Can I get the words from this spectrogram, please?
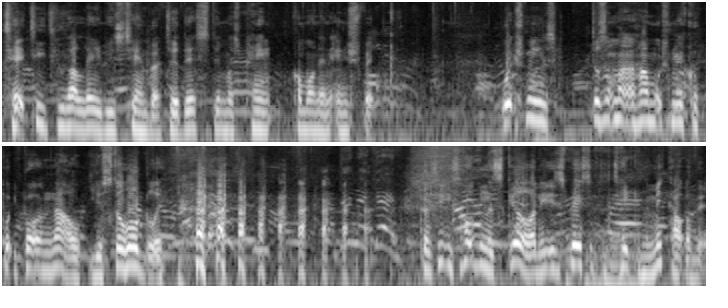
Take thee to that lady's chamber, to this they must paint come on an inch thick. Which means, doesn't matter how much makeup you put on now, you're still ugly. Because he's holding the skill and he's basically taking the mick out of it.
